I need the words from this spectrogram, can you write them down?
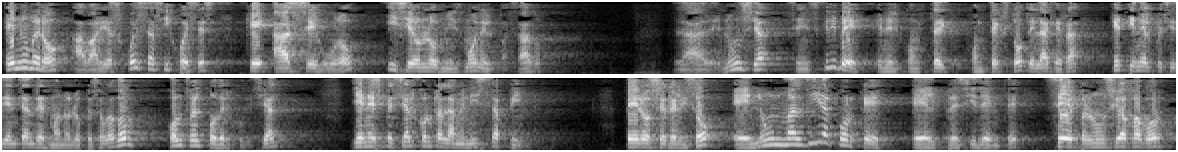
enumeró a varias juezas y jueces que aseguró hicieron lo mismo en el pasado. La denuncia se inscribe en el contexto de la guerra que tiene el presidente Andrés Manuel López Obrador contra el Poder Judicial y en especial contra la ministra Piña. Pero se realizó en un mal día porque el presidente se pronunció a favor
